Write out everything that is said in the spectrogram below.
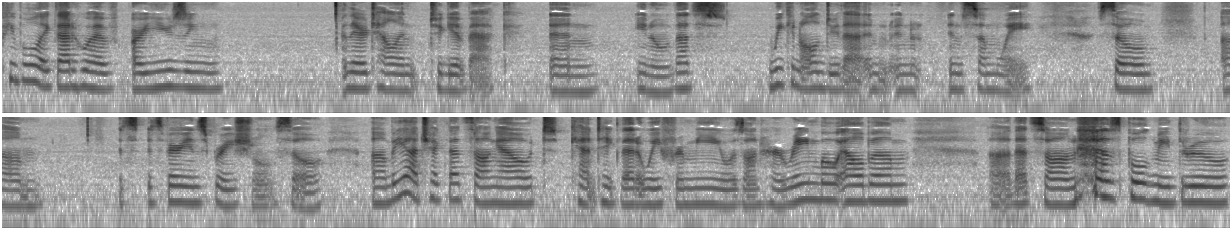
people like that who have are using their talent to give back. And you know that's we can all do that in in in some way. So um it's it's very inspirational. So um, but yeah check that song out. Can't take that away from me it was on her rainbow album. Uh, that song has pulled me through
